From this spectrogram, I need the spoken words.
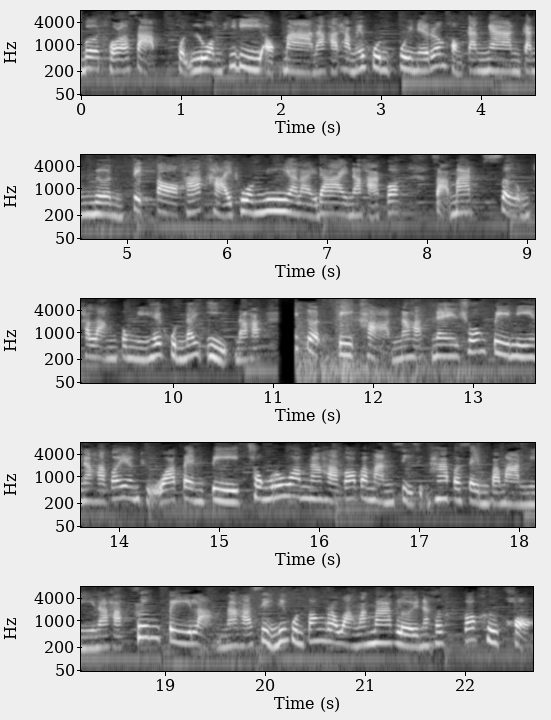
เบอร์โทรศัพท์ ผลรวมที่ดีออกมานะคะทำให้คุณคุยในเรื่องของการงานการเงิน ติดต่อค้าขายทวงหนี้อะไรได้นะคะ ก็สามารถเสริมพลังตรงนี้ให้คุณได้อีกนะคะ เกิดปีขานนะคะ ในช่วงปีนี้นะคะ ก็ยังถือว่าเป็นปีชงร่วมนะคะ ก็ประมาณ 45%ประมาณนี้นะคะ ครึ่งปีหลังนะคะ สิ่งที่คุณต้องระวังมาก ๆ เลยนะคะ ก็คือของ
